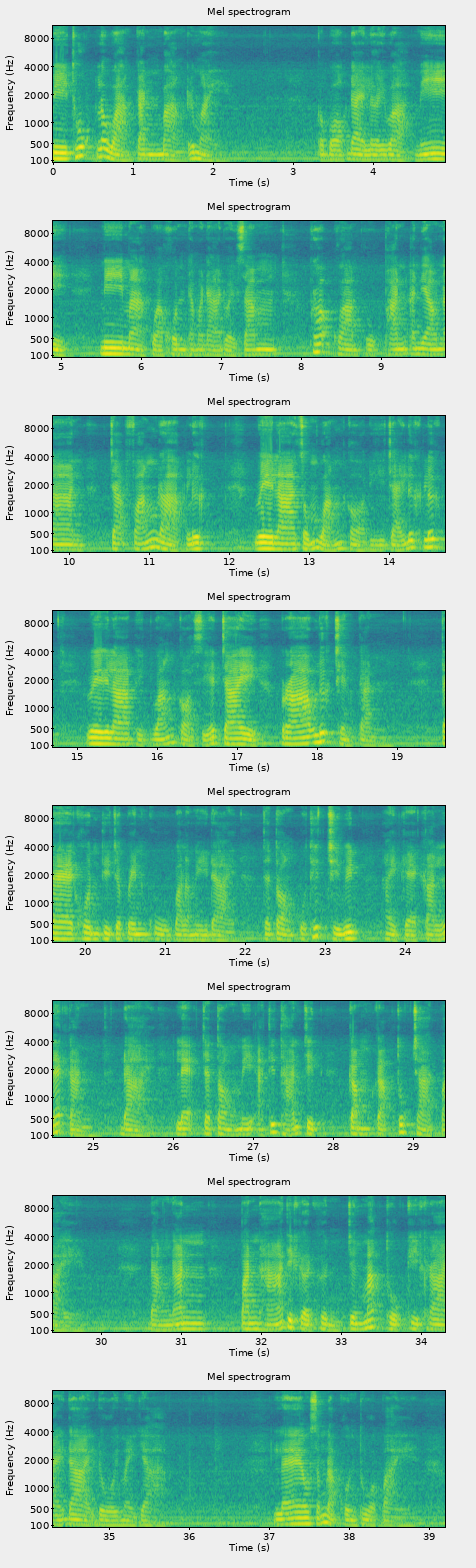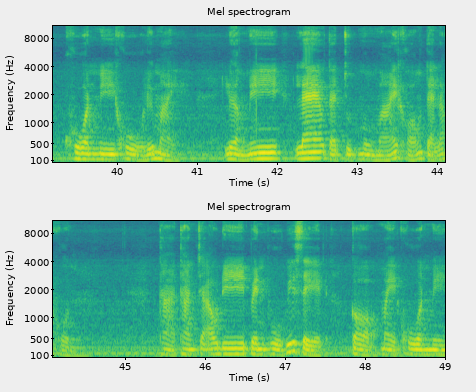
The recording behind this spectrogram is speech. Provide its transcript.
มีทุกข์ระหว่างกันบ้างหรือไม่ก็บอกได้เลยว่ามีมีมากกว่าคนธรรมดาด้วยซ้ำ เพราะความผูกพันอันยาวนานจะฝังรากลึก เวลาสมหวังก็ดีใจลึกๆ เวลาผิดหวังก็เสียใจ ร้าวลึกเช่นกัน แต่คนที่จะเป็นครูบารมีได้ จะต้องอุทิศชีวิตให้แก่กันและกันได้ และจะต้องมีอธิษฐานจิตกำกับทุกชาติไป ดังนั้นปัญหาที่เกิดขึ้นจึงมักถูกคลี่คลายได้โดยไม่ยาก แล้วสำหรับคนทั่วไป ควรมีคู่หรือไม่ เรื่องนี้แล้วแต่จุดมุ่งหมายของแต่ละคน ถ้าท่านจะเอาดีเป็นผู้พิเศษก็ไม่ควรมี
